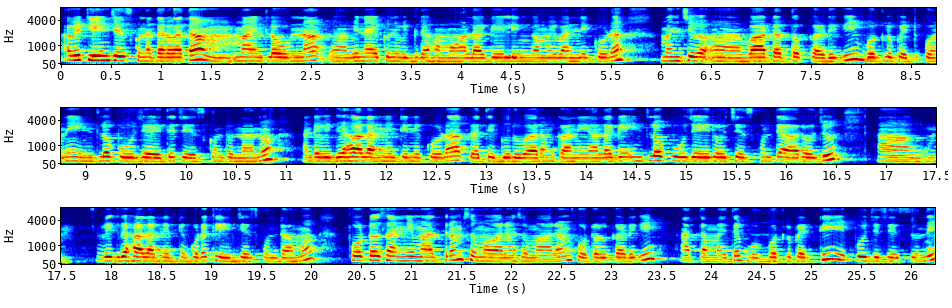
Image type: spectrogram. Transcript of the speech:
అవి క్లీన్ చేసుకున్న తర్వాత మా ఇంట్లో ఉన్న వినాయకుని విగ్రహము అలాగే లింగం ఇవన్నీ కూడా మంచిగా వాటర్తో కడిగి బొట్లు పెట్టుకొని ఇంట్లో పూజ అయితే చేసుకుంటున్నాను. అంటే విగ్రహాలన్నింటినీ కూడా ప్రతి గురువారం కానీ అలాగే ఇంట్లో పూజ ఈరోజు చేసుకుంటే ఆ రోజు ఆ, విగ్రహాలన్నింటిని కూడా క్లీన్ చేసుకుంటాము. ఫొటోస్ అన్నీ మాత్రం సోమవారం సోమవారం ఫోటోలు కడిగి అత్తమ్మ అయితే బొ- బొట్లు పెట్టి పూజ చేస్తుంది.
